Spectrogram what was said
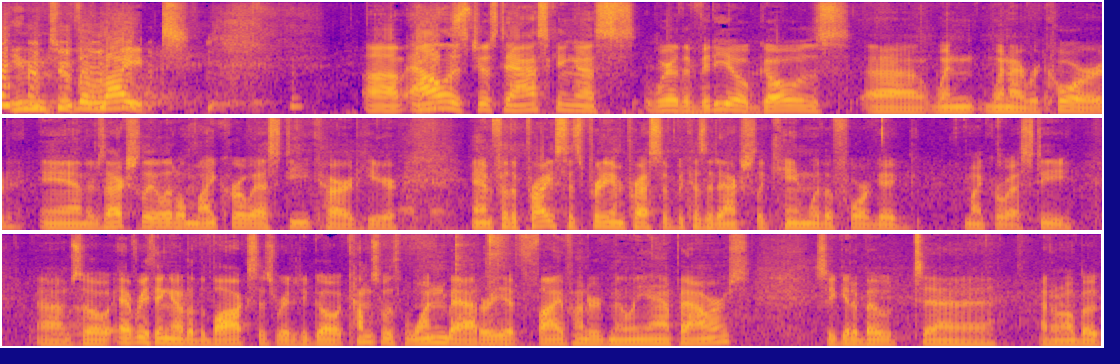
into the light. Um, Al is just asking us where the video goes uh, when when I record, and there's actually a little micro SD card here, okay. and for the price, it's pretty impressive because it actually came with a four gig micro SD. Um, so everything out of the box is ready to go. It comes with one battery at 500 milliamp hours, so you get about uh, I don't know about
